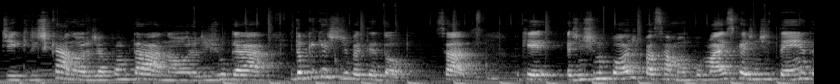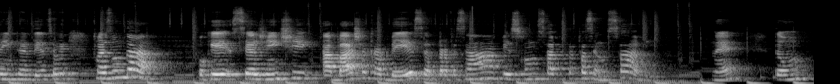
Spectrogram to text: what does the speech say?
de criticar, na hora de apontar, na hora de julgar. Então por que, que a gente vai ter dó? Sabe? Porque a gente não pode passar a mão, por mais que a gente tenta entender, mas não dá. Porque se a gente abaixa a cabeça pra pensar, ah, a pessoa não sabe o que tá fazendo, sabe? Né? Então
